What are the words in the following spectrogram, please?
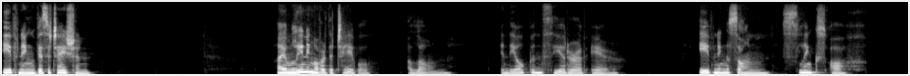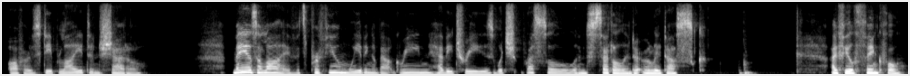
Evening Visitation. I am leaning over the table, alone, in the open theater of air. Evening sun slinks off, offers deep light and shadow. May is alive, its perfume weaving about green, heavy trees which rustle and settle into early dusk. I feel thankful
